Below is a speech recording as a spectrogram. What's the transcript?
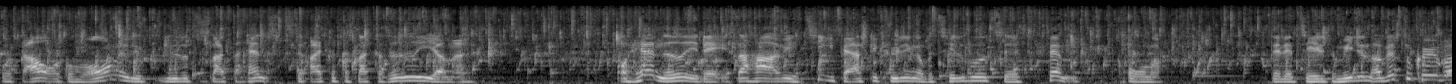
Goddag og godmorgen. I ly- lytter til Slagter Hans, direkte fra slagteriet i Irma. Og hernede i dag, der har vi 10 ferske kyllinger på tilbud til 5 kroner. Det er lidt til hele familien, og hvis du køber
